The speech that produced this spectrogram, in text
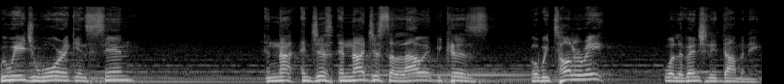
We wage war against sin and not, and just, and not just allow it because what we tolerate will eventually dominate.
